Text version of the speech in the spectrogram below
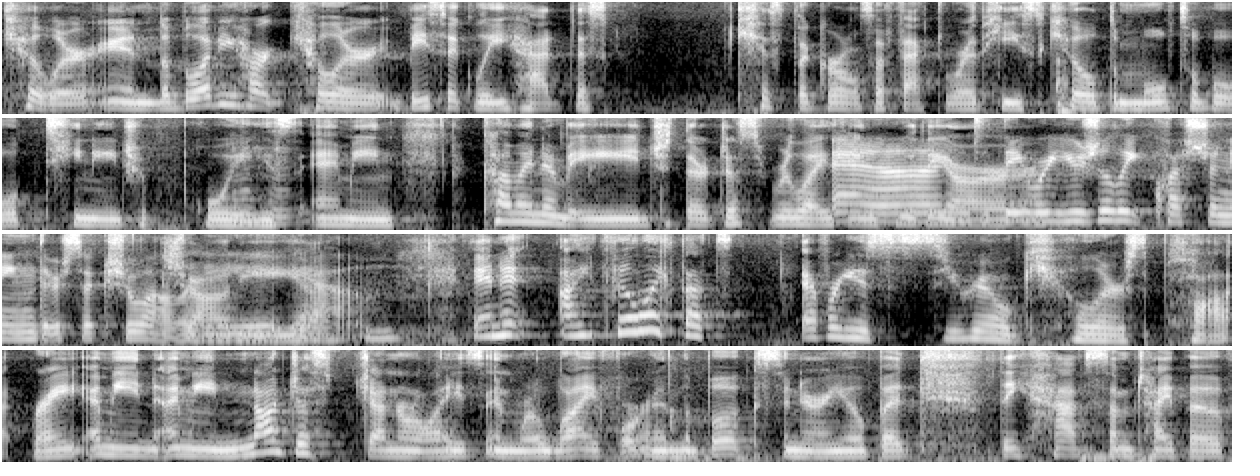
Killer, and the Bloody Heart Killer basically had this kiss the girls effect where he's killed multiple teenage boys. Mm-hmm. I mean, coming of age, they're just realizing And who they are. they were usually questioning their sexuality. Sexuality, yeah. And it, I feel like that's every serial killer's plot, right? I mean, I mean, not just generalized in real life or in the book scenario, but they have some type of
